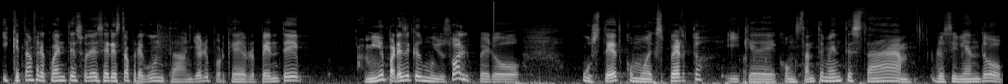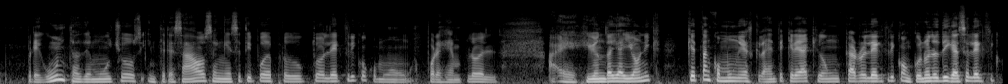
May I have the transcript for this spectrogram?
¿Y qué tan frecuente suele ser esta pregunta, don Jerry? Porque de repente a mí me parece que es muy usual, pero usted como experto y que constantemente está recibiendo preguntas de muchos interesados en ese tipo de producto eléctrico, como por ejemplo el eh, Hyundai Ioniq, ¿qué tan común es que la gente crea que un carro eléctrico, aunque uno les diga es eléctrico,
